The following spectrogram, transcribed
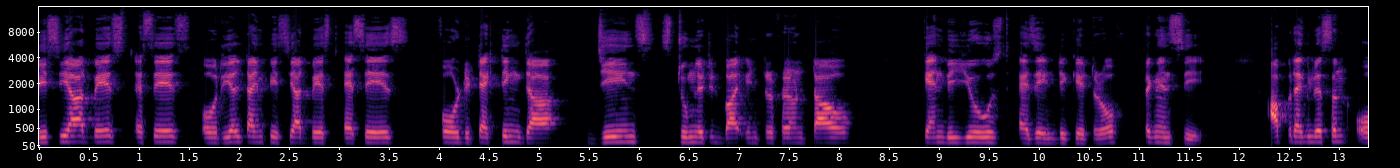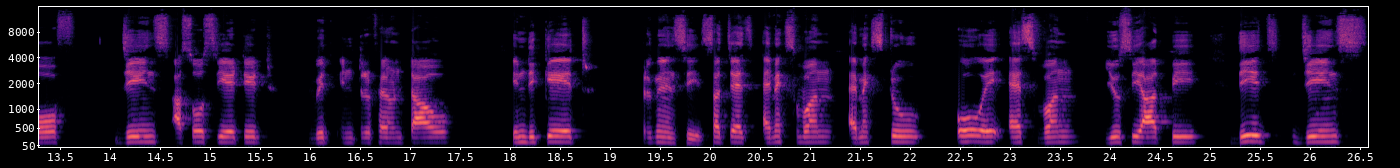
PCR based assays or real-time PCR based assays for detecting the genes stimulated by interferon tau can be used as an indicator of pregnancy. Upregulation of genes associated with interferon tau indicate pregnancy such as MX1, MX2, OAS1, UCRP. These genes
